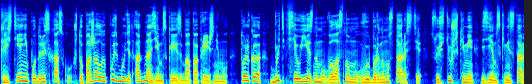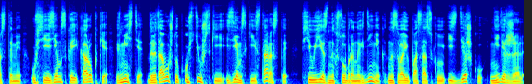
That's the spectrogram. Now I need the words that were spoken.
Крестьяне подали сказку, что, пожалуй, пусть будет одна земская изба по-прежнему, только быть всеуездному волосному выборному старости с устюжскими земскими старостами у всееземской коробки вместе, для того, чтобы устюжские земские старосты всеуездных собранных денег на свою посадскую издержку не держали.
